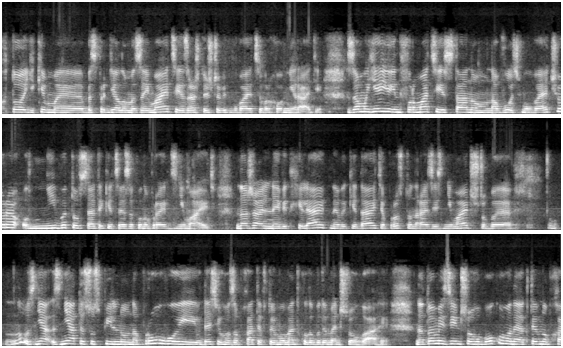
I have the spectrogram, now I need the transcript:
хто якими безпреділами займається, і зрештою, що відбувається в Верховній Раді. За моєю інформацією, станом на восьму вечора, нібито все таки цей законопроект знімають. На жаль, не відхиляють, не викидають, а просто наразі знімають, щоб ну зня, зняти суспільну напругу і десь його запхати в той момент, коли буде менше уваги. Натомість, з іншого боку, вони активно пхають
